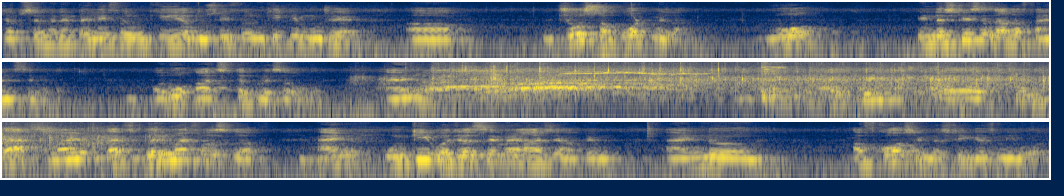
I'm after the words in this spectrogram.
जब से मैंने पहली फ़िल्म की या दूसरी फ़िल्म की कि मुझे uh, जो सपोर्ट मिला वो इंडस्ट्री से ज़्यादा फैंस से मिला। और वो आज तक वैसा हुआ and I think uh, so. That's my that's been my first love, and उनकी वजह से मैं आज यहाँ पे हूँ. And uh, of course, industry gives me work.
